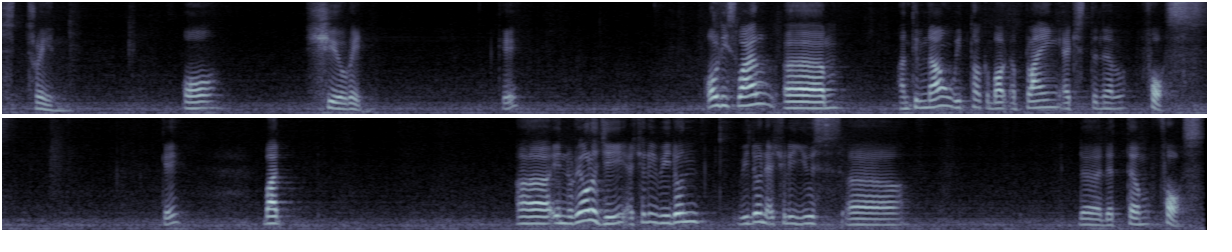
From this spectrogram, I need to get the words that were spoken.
strain or shear rate. Okay. All this while, um, until now, we talk about applying external force okay but uh, in rheology actually we don't we don't actually use uh, the the term force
